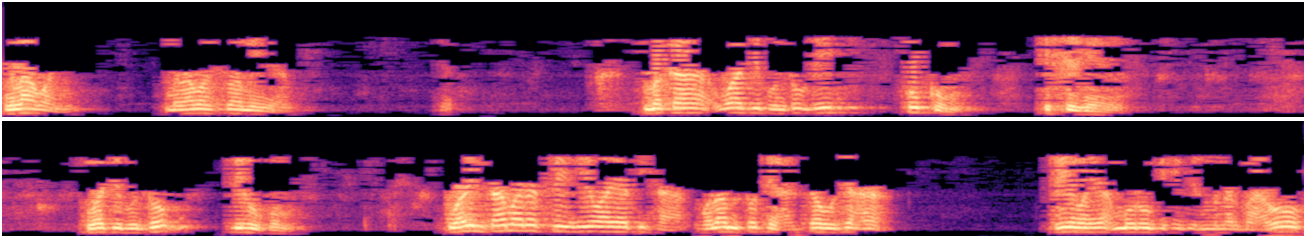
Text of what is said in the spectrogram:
melawan, melawan suaminya. Ya. Maka wajib untuk dihukum istrinya ini. Wajib untuk dihukum. Wa in tamarat fi riwayatiha wa lam فيما يأمر به من المعروف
